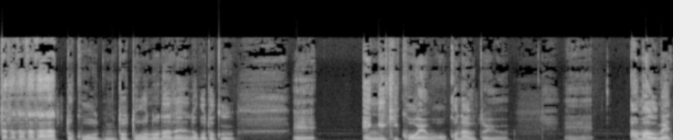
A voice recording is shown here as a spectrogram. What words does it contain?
ダダダダダダッとこう怒涛の雪崩のごとく、えー演劇公演を行うという、えー、甘梅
